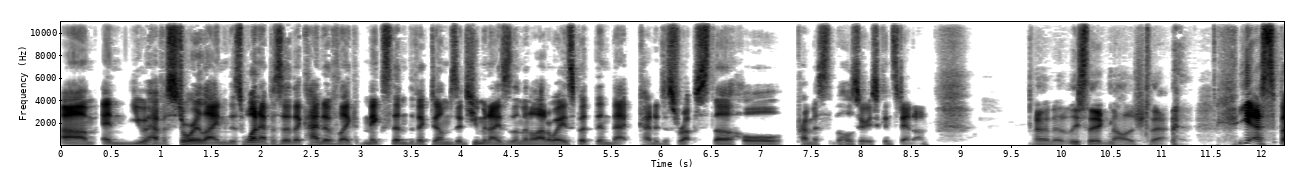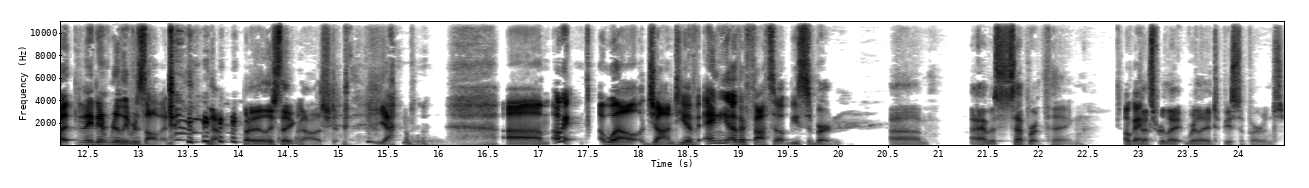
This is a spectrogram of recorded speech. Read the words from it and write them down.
Um, and you have a storyline in this one episode that kind of like makes them the victims and humanizes them in a lot of ways, but then that kind of disrupts the whole premise that the whole series can stand on. And at least they acknowledged that. Yes, but they didn't really resolve it. no, but at least they acknowledged it. yeah. Um, okay. Well, John, do you have any other thoughts about Beasts of Burden? Um, I have a separate thing Okay. that's relate, related to Beast of Burdens.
